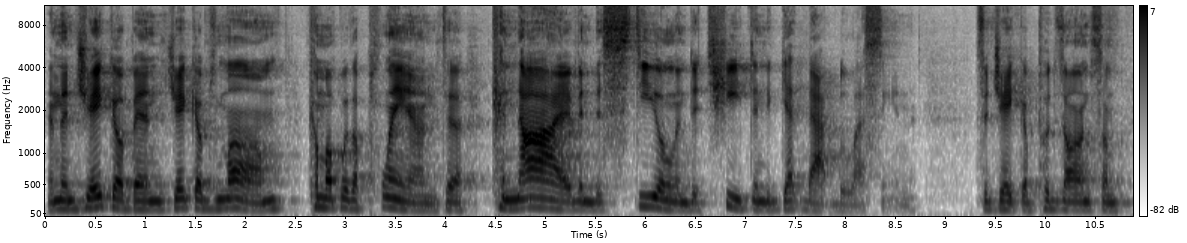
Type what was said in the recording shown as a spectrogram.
And then Jacob and Jacob's mom come up with a plan to connive and to steal and to cheat and to get that blessing. So Jacob puts on some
